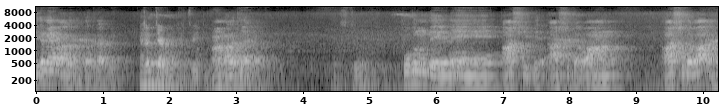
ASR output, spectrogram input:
इदमेव आगतं तत्रापि। फलत्यागं कृत्वा इति। अस्तु। पुगुन्देने आश्रिते आश्रितवान् आश्रितवान्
